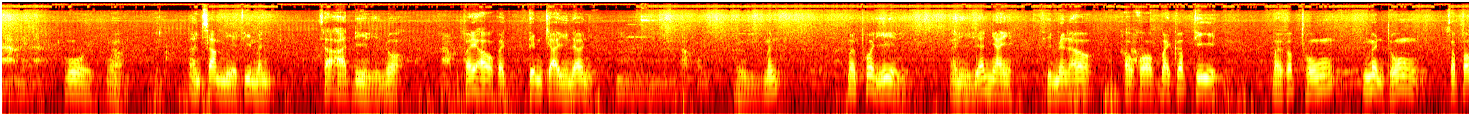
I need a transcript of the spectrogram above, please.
ฮะนี่ฮะโอ้ยงามอันซ้ำนี่ที่มันสะอาดดีนี่เนาะครับไปเอาก็เต็มใจแล้วนี่อืมครับผมเออมันมันพอดีนี่อันนี้เหรียญใหญ่ที่แม่นเอาเขาขอใบกับทีใบกับถุงเงินถุง กระเป๋า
